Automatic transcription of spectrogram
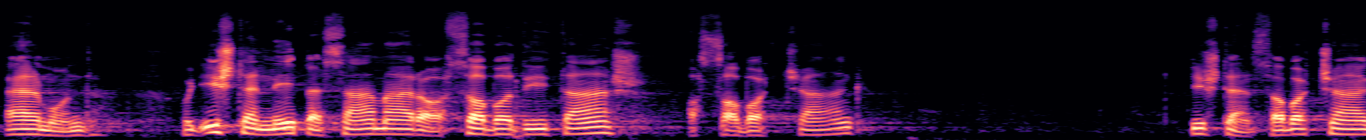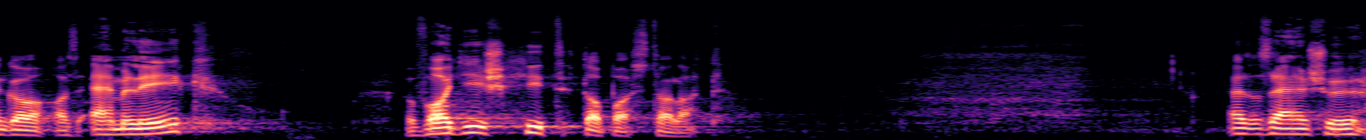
elmond, hogy Isten népe számára a szabadítás, a szabadság, Isten szabadsága az emlék, vagyis hit tapasztalat. Ez az első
